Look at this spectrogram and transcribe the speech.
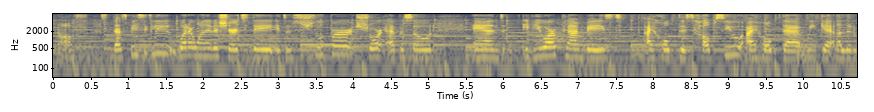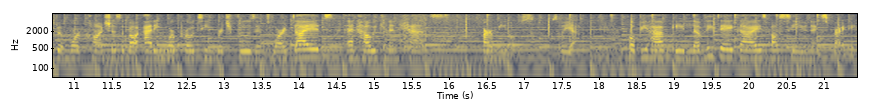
enough. That's basically what I wanted to share today. It's a super short episode. And if you are plant based, I hope this helps you. I hope that we get a little bit more conscious about adding more protein rich foods into our diets and how we can enhance our meals. So, yeah, hope you have a lovely day, guys. I'll see you next Friday.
